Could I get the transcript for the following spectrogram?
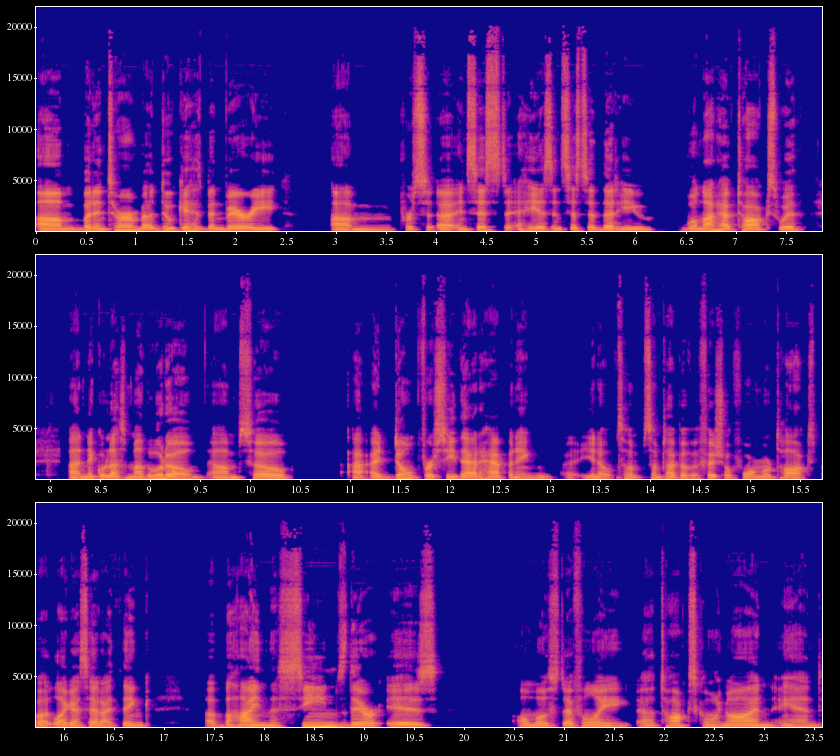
Um, but in term, uh, Duque has been very um, pers- uh. He has insisted that he will not have talks with uh, Nicolas Maduro. Um, so I, I don't foresee that happening. Uh, you know, some some type of official formal talks. But like I said, I think uh, behind the scenes there is almost definitely uh, talks going on, and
